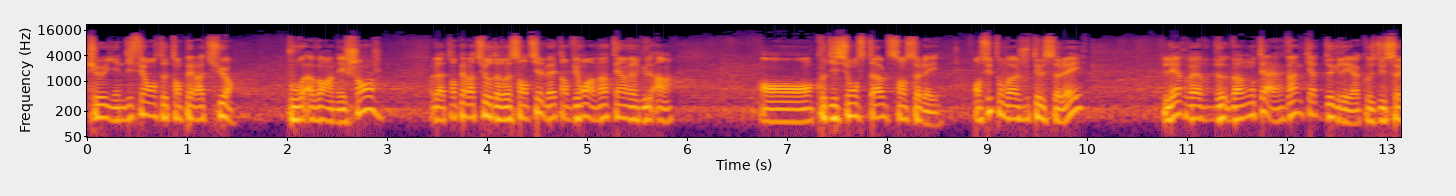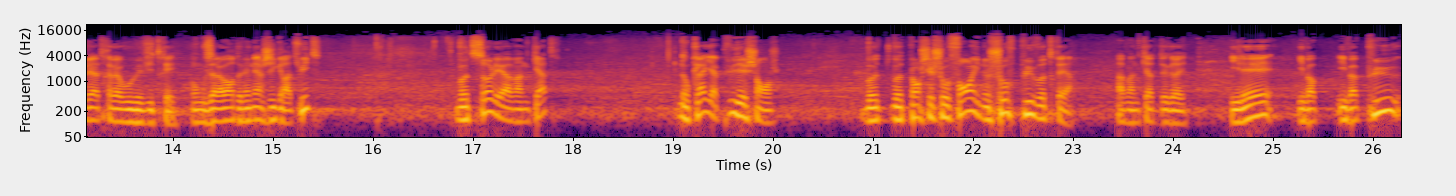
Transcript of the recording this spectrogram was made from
qu'il y ait une différence de température pour avoir un échange, la température de ressenti, elle va être environ à 21,1 en conditions stables sans soleil. Ensuite, on va ajouter le soleil. L'air va, monter à 24 degrés à cause du soleil à travers vos baies vitrées. Donc vous allez avoir de l'énergie gratuite. Votre sol est à 24. Donc là, il n'y a plus d'échange. Votre, votre, plancher chauffant, il ne chauffe plus votre air à 24 degrés. Il est, il va, il va plus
